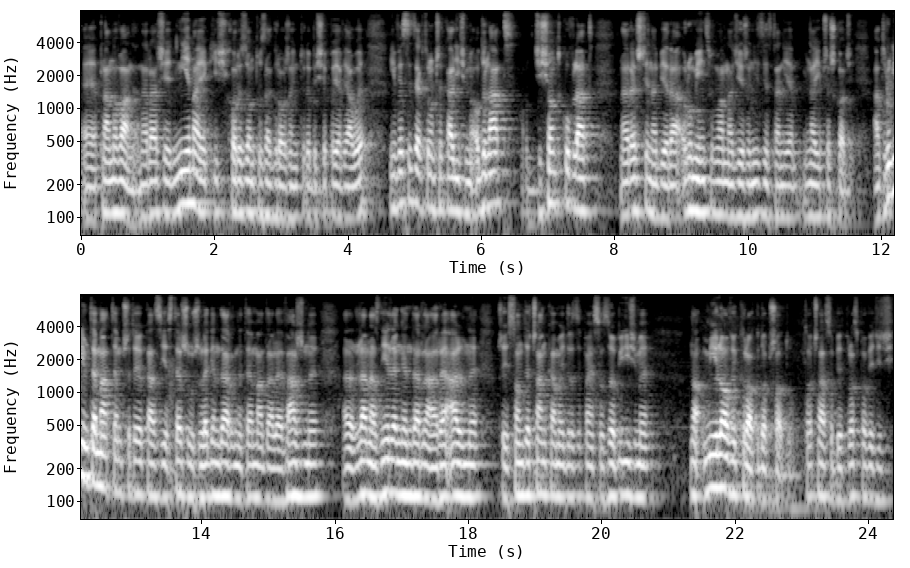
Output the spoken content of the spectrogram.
e, planowane. Na razie nie ma jakichś horyzontu zagrożeń, które by się pojawiały. Inwestycja, którą czekaliśmy od lat, od dziesiątków lat, nareszcie nabiera rumieńców. Mam nadzieję, że nic nie stanie na jej przeszkodzie. A drugim tematem przy tej okazji jest też już legendarny temat, ale ważny, ale dla nas nie legendarny, a realny, czyli Sądeczanka, moi drodzy Państwo, zrobiliśmy no, milowy krok do przodu. To trzeba sobie wprost powiedzieć.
